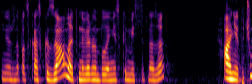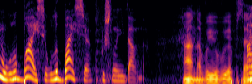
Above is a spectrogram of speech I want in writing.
Мне нужна подсказка зала. Это, наверное, было несколько месяцев назад. А, нет, почему? Улыбайся, улыбайся. Вышла недавно. А, она вы, вы официально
